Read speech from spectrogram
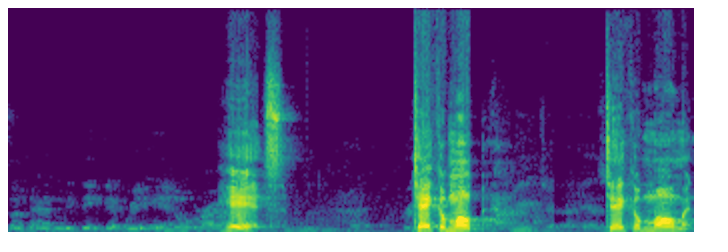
sometimes when we think that we're in over our heads. Take a moment Take a moment.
